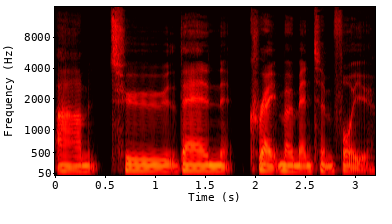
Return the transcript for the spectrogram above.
um, to then create momentum for you?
